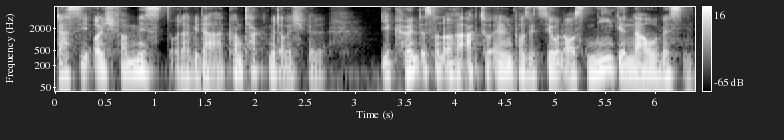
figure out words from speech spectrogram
dass sie euch vermisst oder wieder Kontakt mit euch will. Ihr könnt es von eurer aktuellen Position aus nie genau wissen.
